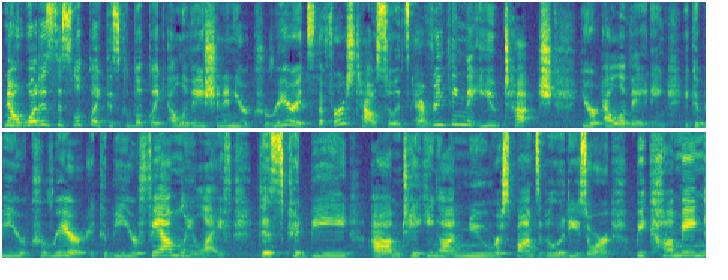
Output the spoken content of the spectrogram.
Now, what does this look like? This could look like elevation in your career. It's the first house. So it's everything that you touch, you're elevating. It could be your career, it could be your family life. This could be um, taking on new responsibilities or becoming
